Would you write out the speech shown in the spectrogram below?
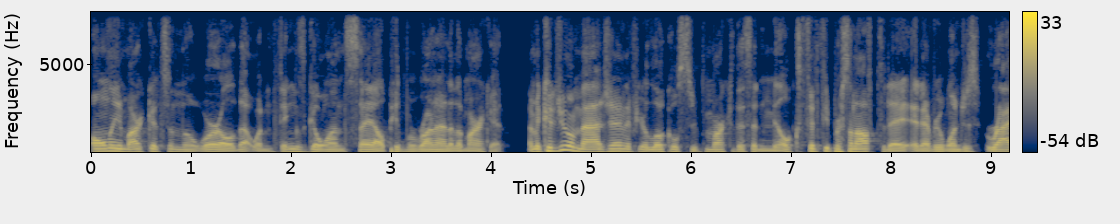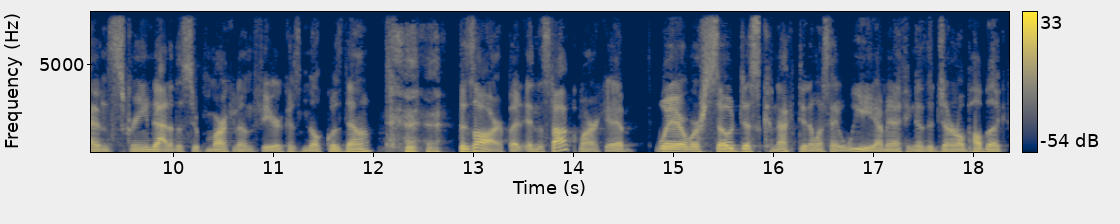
only markets in the world that when things go on sale, people run out of the market. I mean, could you imagine if your local supermarket they said milk 50% off today and everyone just ran and screamed out of the supermarket in fear because milk was down? Bizarre. But in the stock market, where we're so disconnected. And when I say we, I mean, I think as the general public,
